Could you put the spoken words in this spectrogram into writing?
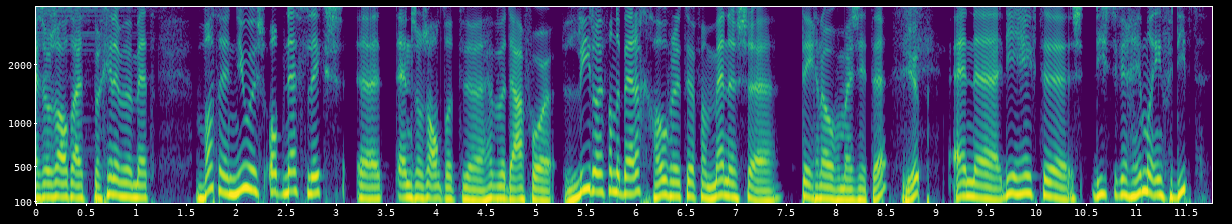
En zoals altijd beginnen we met wat er nieuw is op Netflix. Uh, en zoals altijd uh, hebben we daarvoor Leroy van den Berg, hoofdredacteur van Manus, uh, tegenover mij zitten. Yep. En die, heeft, die is er weer helemaal in verdiept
